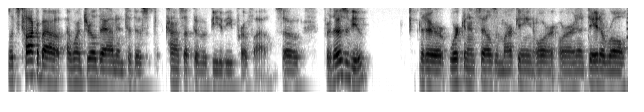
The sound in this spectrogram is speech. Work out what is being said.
let's talk about, I want to drill down into this concept of a B2B profile. So for those of you that are working in sales and marketing or, or in a data role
